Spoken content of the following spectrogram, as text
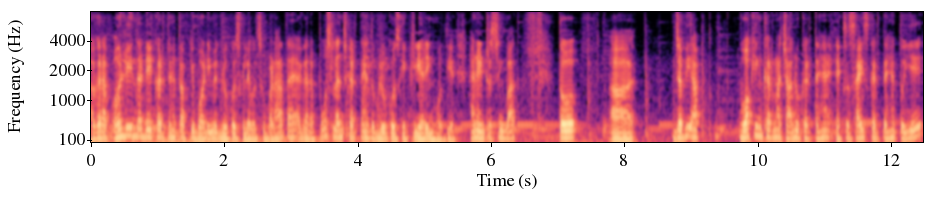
अगर आप अर्ली इन द डे करते हैं तो आपकी बॉडी में ग्लूकोज के लेवल्स को बढ़ाता है। अगर आप पोस्ट लंच करते हैं तो ग्लूकोज की क्लियरिंग होती है। है ना इंटरेस्टिंग बात? तो जब भी आप वॉकिंग करना चालू करते हैं एक्सरसाइज करते हैं तो ये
